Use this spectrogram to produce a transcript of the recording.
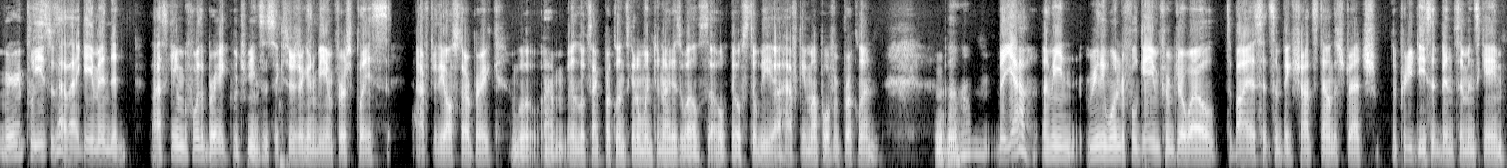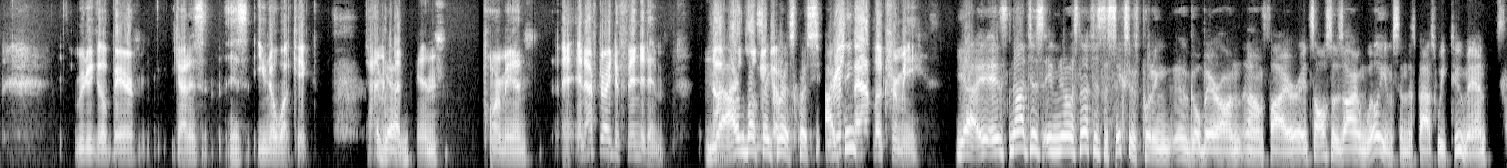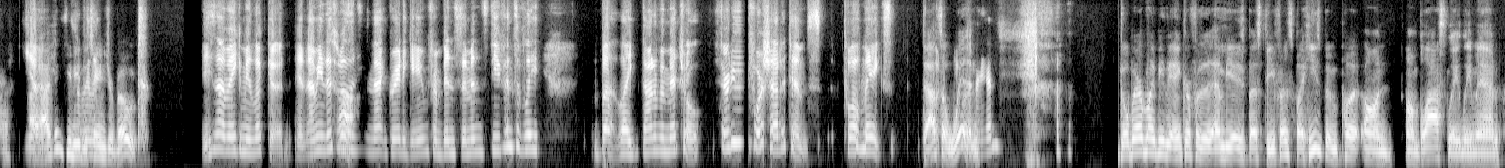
very pleased with how that game ended. Last game before the break, which means the Sixers are going to be in first place after the All Star break. Well, um, it looks like Brooklyn's going to win tonight as well, so they'll still be a half game up over Brooklyn. Mm-hmm. Um, but yeah, I mean, really wonderful game from Joel. Tobias hit some big shots down the stretch. A pretty decent Ben Simmons game. Rudy Gobert got his his you know what kicked time Again. and time Poor man. And after I defended him, yeah, I was about to say, ago, Chris, Chris, I real think bad look for me. Yeah, it's not just you know it's not just the Sixers putting uh, Gobert on um, fire. It's also Zion Williamson this past week too, man. Yeah, I, I think you need to change your vote. He's not making me look good, and I mean this wasn't yeah. that great a game from Ben Simmons defensively, but like Donovan Mitchell, thirty-four shot attempts, twelve makes. That's a win, man. Gobert might be the anchor for the NBA's best defense, but he's been put on on blast lately, man.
